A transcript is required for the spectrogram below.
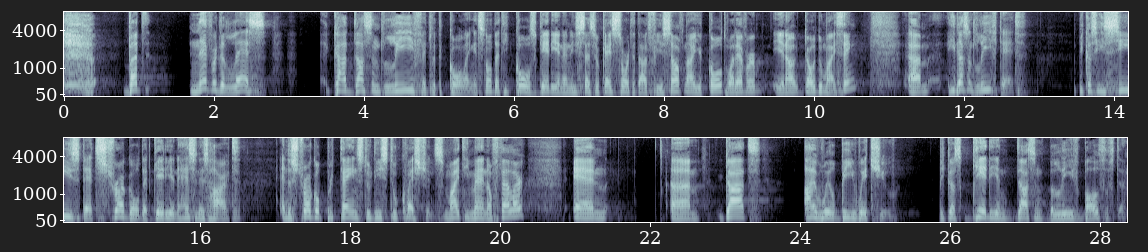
but nevertheless, God doesn't leave it with the calling. It's not that He calls Gideon and He says, okay, sort it out for yourself. Now you're called, whatever, you know, go do my thing. Um, he doesn't leave that because He sees that struggle that Gideon has in his heart. And the struggle pertains to these two questions Mighty man of valor and um, God, I will be with you because Gideon doesn't believe both of them.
